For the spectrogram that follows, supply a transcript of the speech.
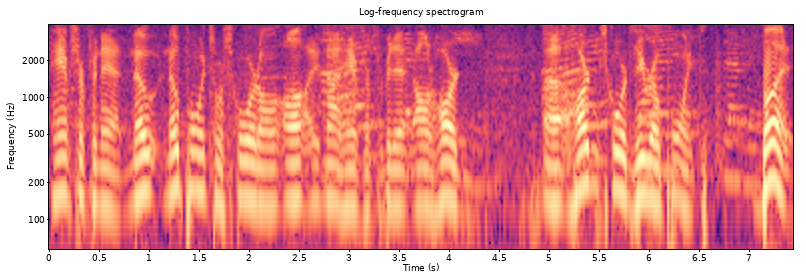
Hamshire-Fannett. No, no points were scored on, on not Hamshire-Fannett on Hardin. Uh, Hardin scored zero points, but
